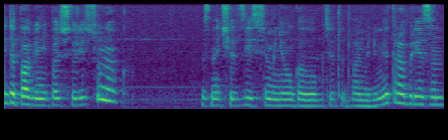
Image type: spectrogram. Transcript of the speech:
И добавлю небольшой рисунок. Значит, здесь у меня уголок где-то 2 миллиметра обрезан.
